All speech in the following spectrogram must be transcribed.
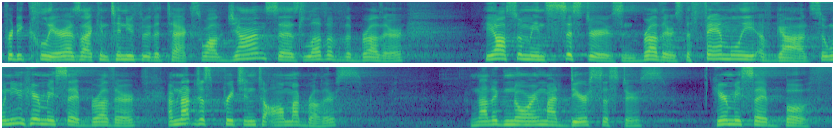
pretty clear as I continue through the text. While John says love of the brother, he also means sisters and brothers, the family of God. So when you hear me say brother, I'm not just preaching to all my brothers, I'm not ignoring my dear sisters. Hear me say both.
